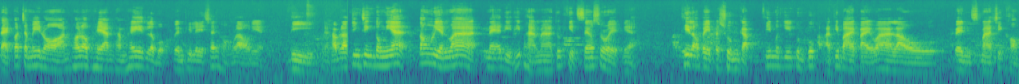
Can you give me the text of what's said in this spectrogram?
แต่ก็จะไม่ร้อนเพราะเราพยายามทำให้ระบบ ventilation ของเราเนี่ย ดีนะครับแล้วจริง ๆ ตรงเนี้ยต้องเรียนว่าในอดีตที่ผ่านมาธุรกิจเซลล์สโตรจเนี่ยที่เราไปประชุมกับที่เมื่อกี้คุณปุ๊กอธิบายไปว่าเราเป็นสมาชิกของ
